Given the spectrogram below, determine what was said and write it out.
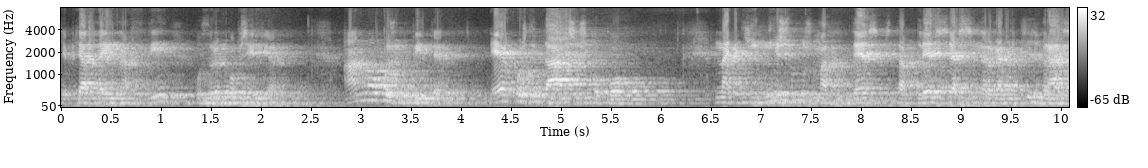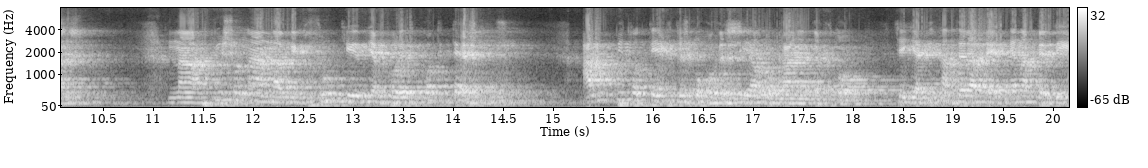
και ποια θα είναι αυτή που θεωρεί υποψήφια. Αν όμως μου πείτε, έχω στην τάξη σκοπό να κινήσω τους μαθητές στα πλαίσια συνεργατικής δράσης, να αφήσω να αναδειχθούν και οι διαφορετικότητές τους. Αν πείτε ότι έχετε στοχοθεσία να το κάνετε αυτό και γιατί θα θέλατε ένα παιδί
